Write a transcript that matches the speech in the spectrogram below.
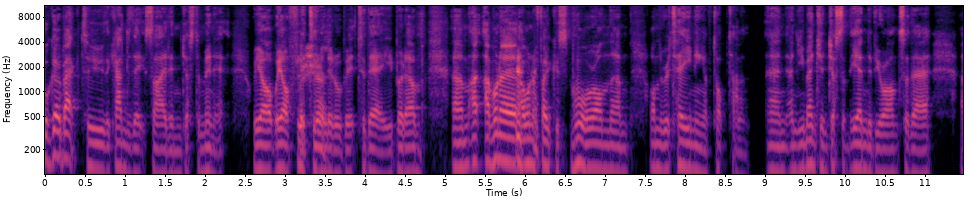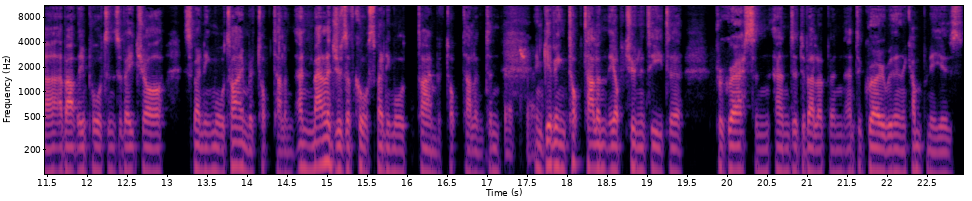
We'll go back to the candidate side in just a minute. We are we are flitting sure. a little bit today, but um, um, I want to I want to focus more on um on the retaining of top talent. And and you mentioned just at the end of your answer there uh, about the importance of HR spending more time with top talent and managers, of course, spending more time with top talent and right. and giving top talent the opportunity to progress and and to develop and, and to grow within a company is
